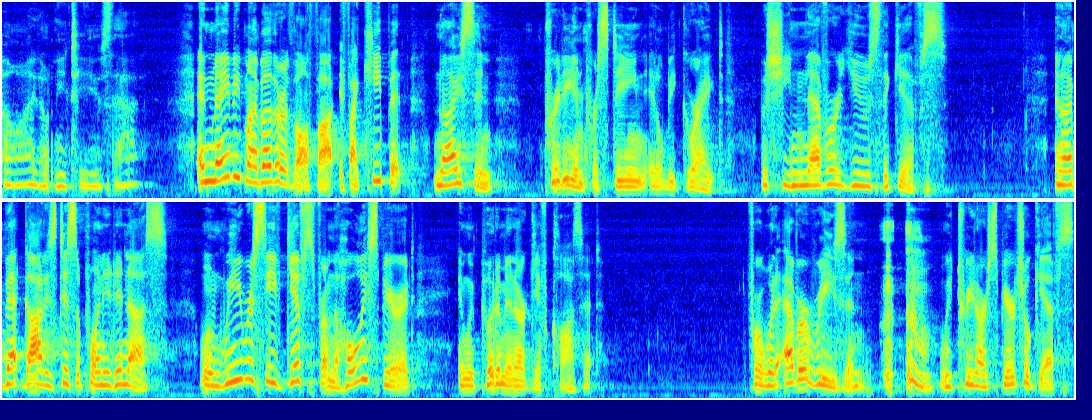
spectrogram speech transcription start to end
oh, I don't need to use that. And maybe my mother in law thought if I keep it nice and pretty and pristine, it'll be great. But she never used the gifts. And I bet God is disappointed in us when we receive gifts from the Holy Spirit and we put them in our gift closet. For whatever reason, we treat our spiritual gifts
